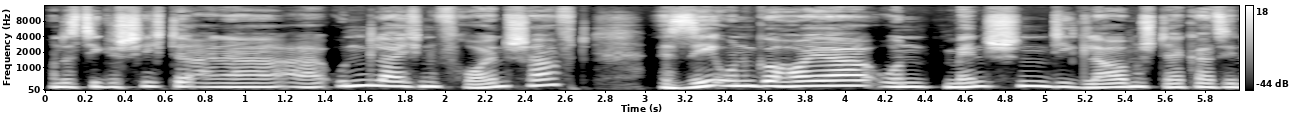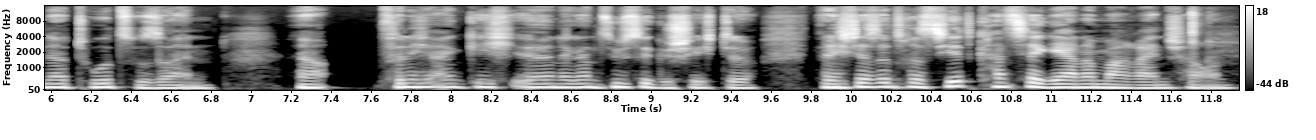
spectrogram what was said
und ist die Geschichte einer äh, ungleichen Freundschaft, Seeungeheuer und Menschen, die glauben, stärker als die Natur zu sein. Ja. Finde ich eigentlich äh, eine ganz süße Geschichte. Wenn dich das interessiert, kannst du ja gerne mal reinschauen.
